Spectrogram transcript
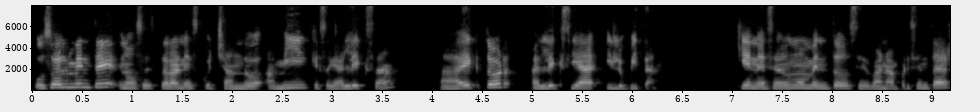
Usualmente nos estarán escuchando a mí, que soy Alexa, a Héctor, Alexia y Lupita, quienes en un momento se van a presentar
